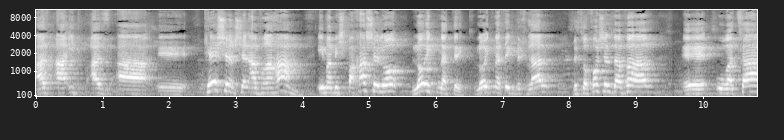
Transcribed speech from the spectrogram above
אז, אז הקשר של אברהם עם המשפחה שלו לא התנתק, לא התנתק בכלל, בסופו של דבר אה, הוא רצה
